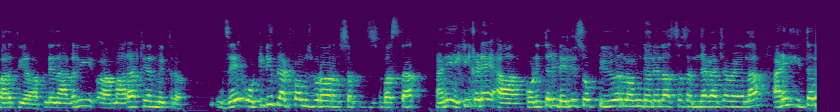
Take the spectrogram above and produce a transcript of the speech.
भारतीय आपले नागरी महाराष्ट्रीयन मित्र जे ओटीटी प्लॅटफॉर्म्स बरोबर बसतात आणि एकीकडे कोणीतरी डेली सोप टीव्हीवर लावून ठेवलेलं असतं संध्याकाळच्या वेळेला आणि इतर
